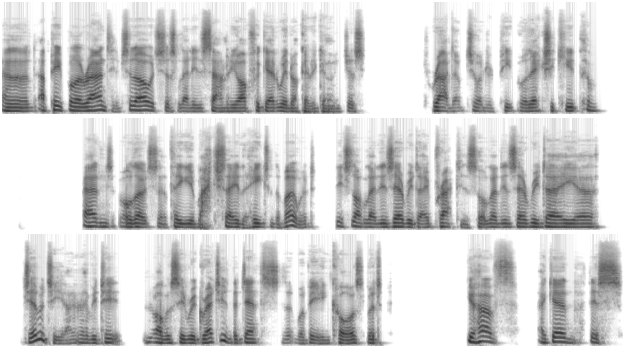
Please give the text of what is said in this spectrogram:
And uh, people around him said, oh, it's just Lenin sounding off again. We're not going to go and just round up 200 people and execute them. And although it's a thing you might say in the heat of the moment, it's not Lenin's everyday practice or Lenin's everyday uh, activity. I mean, he obviously regretted the deaths that were being caused, but you have, again, this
